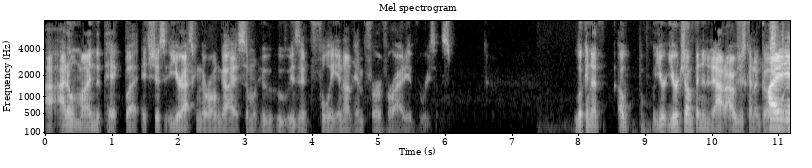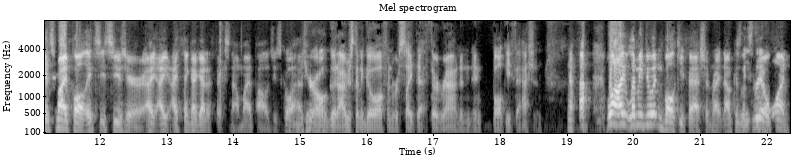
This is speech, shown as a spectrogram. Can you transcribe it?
I, I, don't mind the pick, but it's just you're asking the wrong guy as someone who who isn't fully in on him for a variety of reasons. Looking at Oh, you're you're jumping in and out. I was just gonna go. I, it's my fault. It's it's user. I, I, I think I got it fixed now. My apologies. Go ahead. You're all good. I'm just gonna go off and recite that third round in, in bulky fashion. well, I, let me do it in bulky fashion right now because the 301 do.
